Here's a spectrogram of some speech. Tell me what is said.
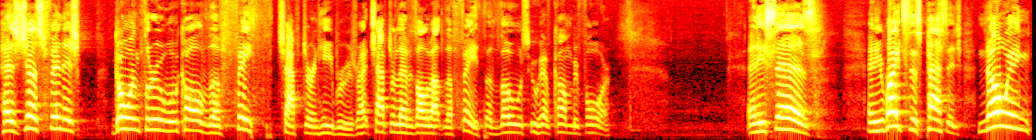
has just finished going through what we call the faith chapter in Hebrews, right? Chapter 11 is all about the faith of those who have come before. And he says, and he writes this passage knowing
